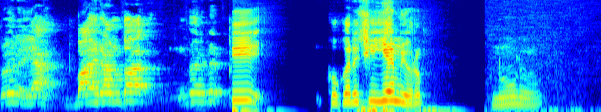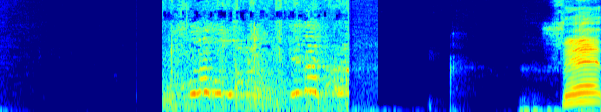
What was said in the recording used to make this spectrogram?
Böyle ya bayramda böyle bir... Bir kokoreçi yemiyorum. Ne oluyor? Ve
